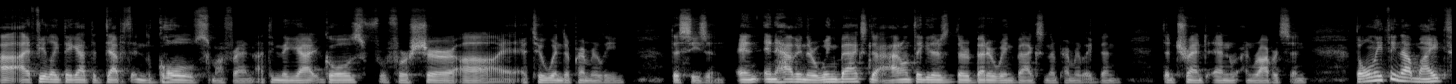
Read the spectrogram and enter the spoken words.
Uh, I feel like they got the depth and the goals, my friend. I think they got goals for, for sure uh, to win the Premier League this season. And and having their wingbacks, I don't think there's there are better wingbacks in the Premier League than than Trent and, and Robertson. The only thing that might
